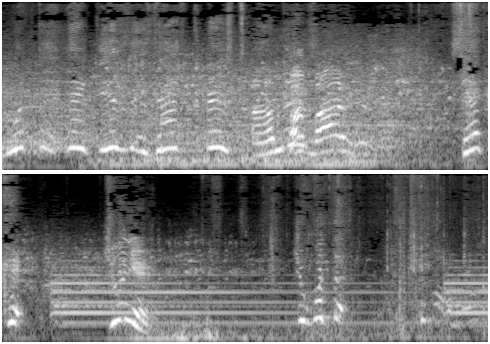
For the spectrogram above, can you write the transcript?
Like what the heck is Is that Chris Thomas? I'm out of here. Is that Chris? Junior! Ju- what the?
